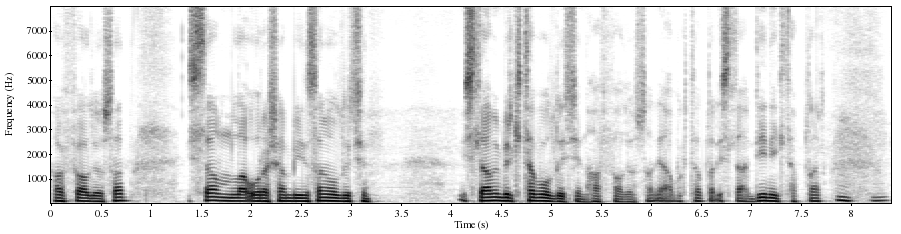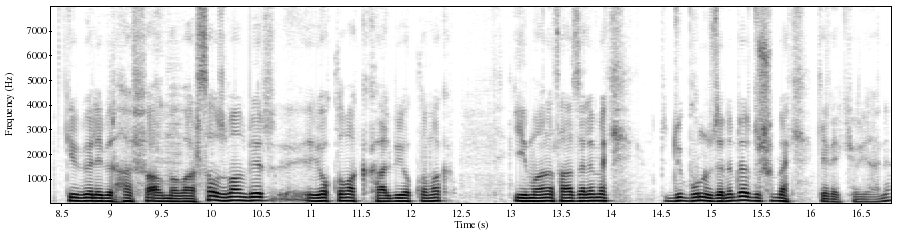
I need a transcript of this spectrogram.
hafife alıyorsan İslam'la uğraşan bir insan olduğu için İslami bir kitap olduğu için hafife alıyorsan ya bu kitaplar İslam dini kitaplar hı hı. gibi böyle bir hafife alma varsa o zaman bir e, yoklamak, kalbi yoklamak, imanı tazelemek bunun üzerine biraz düşünmek gerekiyor yani.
